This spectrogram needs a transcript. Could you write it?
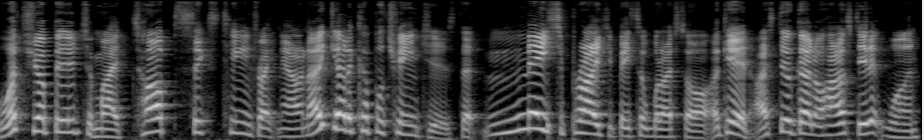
let's jump into my top six teams right now, and I got a couple changes that may surprise you based on what I saw. Again, I still got Ohio State at one.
